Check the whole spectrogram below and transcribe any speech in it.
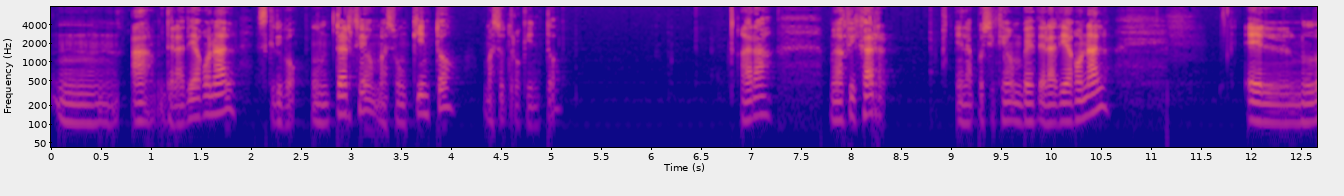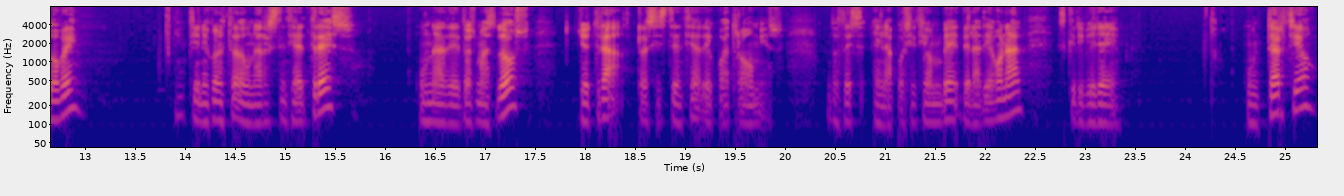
mm, A de la diagonal escribo un tercio más un quinto más otro quinto. Ahora me voy a fijar en la posición B de la diagonal. El nudo B tiene conectada una resistencia de 3, una de 2 más 2 y otra resistencia de 4 ohmios. Entonces, en la posición B de la diagonal escribiré un tercio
